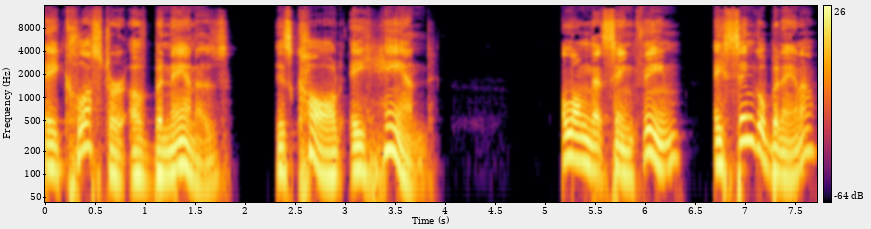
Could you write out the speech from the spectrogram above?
A cluster of bananas is called a hand. Along that same theme, a single banana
